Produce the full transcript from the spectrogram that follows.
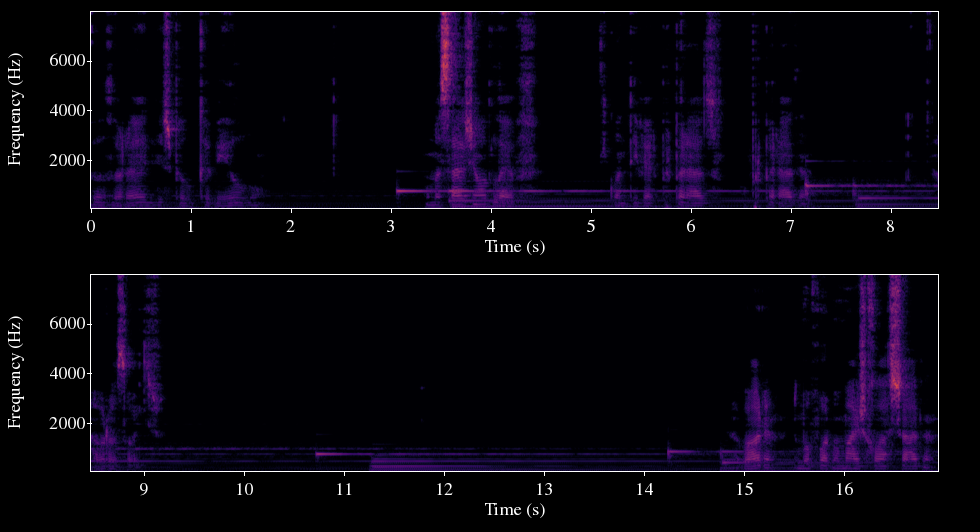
pelas orelhas, pelo cabelo. Uma massagem ao de leve e quando estiver preparado ou preparada, abra os olhos. Agora, de uma forma mais relaxada,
